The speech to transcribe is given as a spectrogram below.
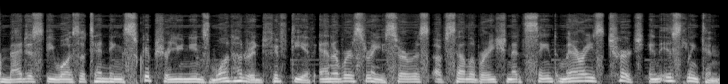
Her Majesty was attending Scripture Union's 150th anniversary service of celebration at St Mary's Church in Islington.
